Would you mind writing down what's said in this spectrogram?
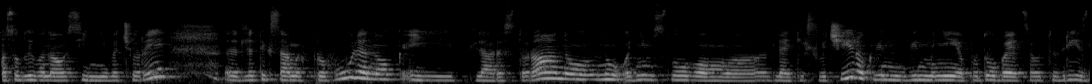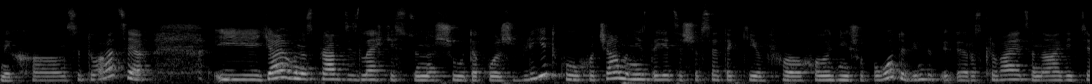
особливо на осінні вечори, е, для тих самих прогулянок і для ресторану. Ну, одним словом, е, для якихось вечірок він, він мені подобається от в різних е, ситуаціях. І я його насправді з легкістю ношу також влітку, хоча мені здається, що все-таки в холоднішу погоду він розкривається навіть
